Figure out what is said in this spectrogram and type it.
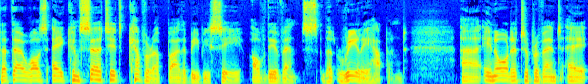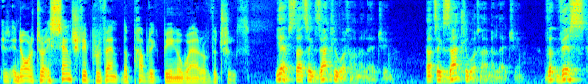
that there was a concerted cover up by the BBC of the events that really happened. Uh, in order to prevent a, in order to essentially prevent the public being aware of the truth. Yes, that's exactly what I'm alleging. That's exactly what I'm alleging. That this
